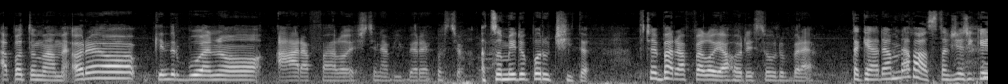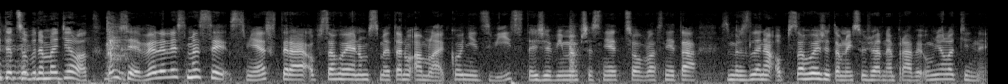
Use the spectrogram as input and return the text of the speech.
A potom máme Oreo, Kinder Bueno a Raffaello ještě na výběr jako z A co mi doporučíte? Třeba Raffaello jahody jsou dobré. Tak já dám na vás, takže říkejte, co budeme dělat. Takže vylili jsme si směs, která obsahuje jenom smetanu a mléko, nic víc, takže víme přesně, co vlastně ta zmrzlina obsahuje, že tam nejsou žádné právě umělotiny,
